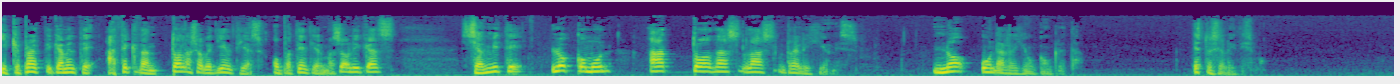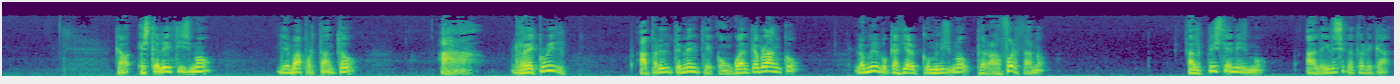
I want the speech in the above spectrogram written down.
y que prácticamente aceptan todas las obediencias o potencias masónicas, se admite lo común a todas las religiones, no una religión concreta. Esto es el laicismo. este laicismo lleva, por tanto, a recluir aparentemente con guante blanco lo mismo que hacía el comunismo, pero a la fuerza, ¿no? Al cristianismo, a la Iglesia Católica,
